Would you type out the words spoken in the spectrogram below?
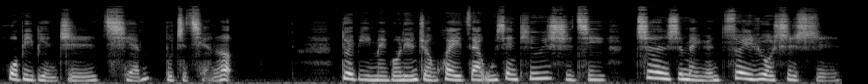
货币贬值，钱不值钱了。对比美国联准会在无限 QE 时期，正是美元最弱势时，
